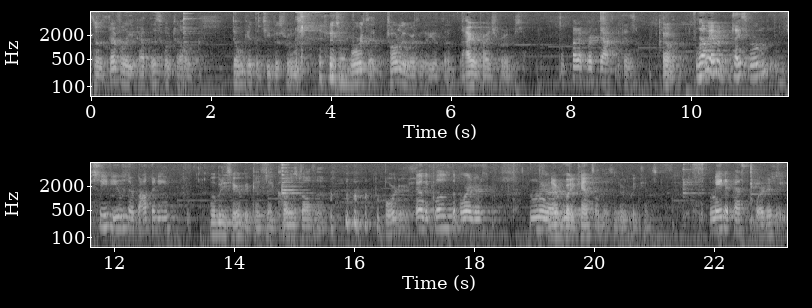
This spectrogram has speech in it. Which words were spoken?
So it's definitely at this hotel. Don't get the cheapest rooms. It's worth it, totally worth it to get the higher priced rooms. But it worked out because Um, now we have a nice room, sea views, our balcony. nobody's here because they closed all the borders. You know, they closed the borders. And everybody canceled. They said everybody canceled. Made it past the borders. We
